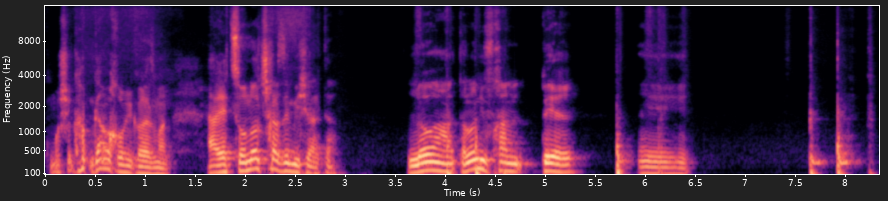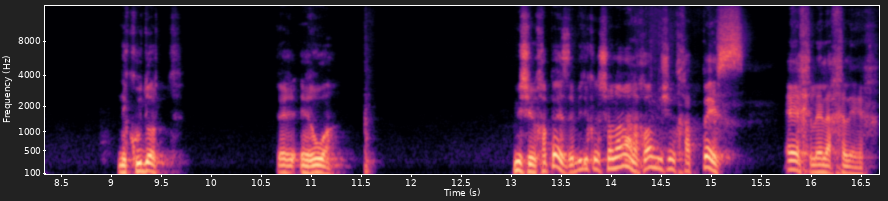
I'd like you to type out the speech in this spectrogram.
כמו שגם גם אנחנו אומרים כל הזמן, הרצונות שלך זה מי שאתה. לא, אתה לא נבחן פר אה, נקודות, פר אירוע. מי שמחפש, זה בדיוק לשון הרע, נכון? מי שמחפש איך ללכלך,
